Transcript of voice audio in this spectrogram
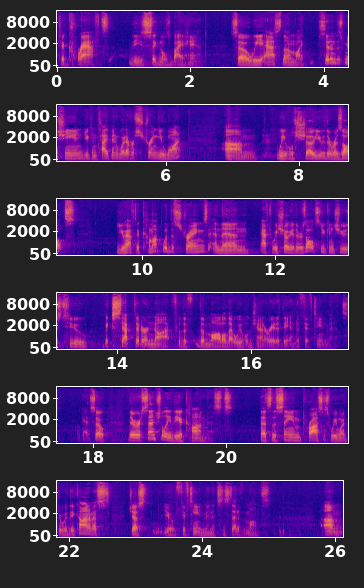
to craft these signals by hand. So we asked them, like, sit in this machine. You can type in whatever string you want. Um, we will show you the results. You have to come up with the strings, and then after we show you the results, you can choose to accept it or not for the, the model that we will generate at the end of 15 minutes. Okay, so they're essentially the economists. That's the same process we went through with the economists, just you know, 15 minutes instead of months. Um,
